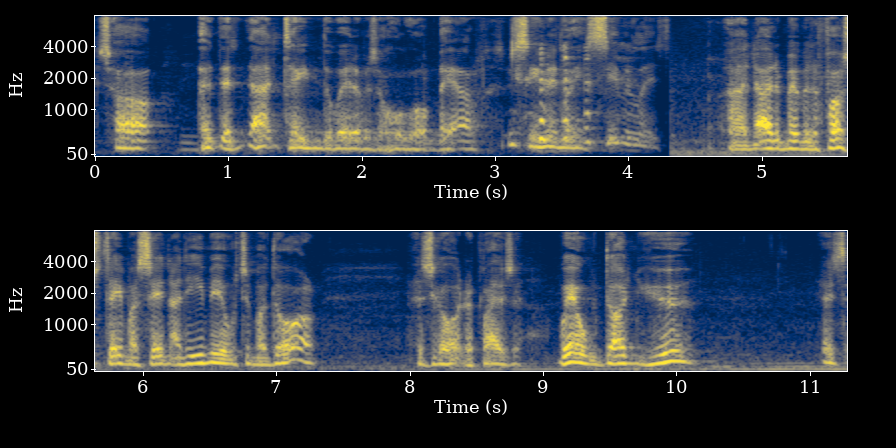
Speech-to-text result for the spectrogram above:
So at the, that time the weather was a whole lot better, seemingly, seemingly. And I remember the first time I sent an email to my daughter, and she got a reply, said, well done you. It's,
